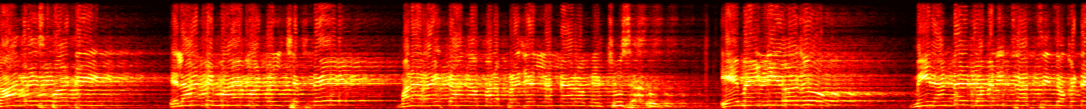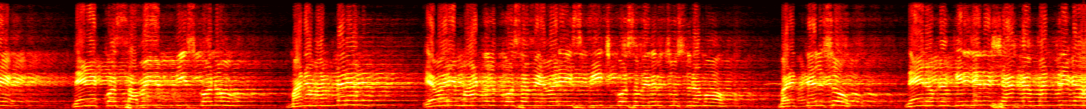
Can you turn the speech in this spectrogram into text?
కాంగ్రెస్ పార్టీ ఎలాంటి మాయమాటలు చెప్తే మన రైతాంగం మన ప్రజలు నమ్మారో మీరు చూశారు. ఏమైంది ఈరోజు? మీరందరు గమనించాల్సింది నేను ఎక్కువ సమయం తీసుకోను. మనం అందరం ఎవరి మాటల కోసం ఎవరి స్పీచ్ కోసం ఎదురు చూస్తున్నామో మరి తెలుసు. నేను ఒక గిరిజన శాఖ మంత్రిగా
